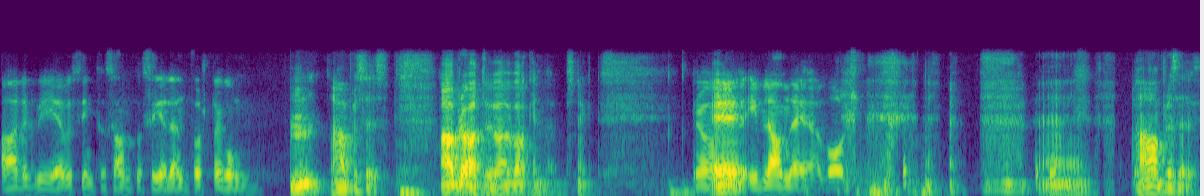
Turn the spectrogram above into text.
ja, det blir jävligt intressant att se den första gången. Mm, ja, precis. Ja, bra att du var vaken där. Snyggt. Ja, eh. ibland är jag vaken. Eh, ja, precis.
